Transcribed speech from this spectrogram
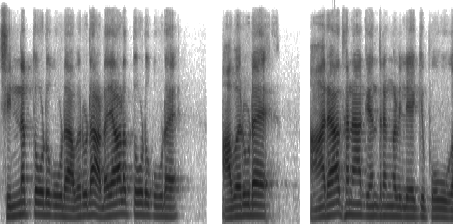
ചിഹ്നത്തോടുകൂടെ അവരുടെ അടയാളത്തോടുകൂടെ അവരുടെ ആരാധനാ കേന്ദ്രങ്ങളിലേക്ക് പോവുക.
